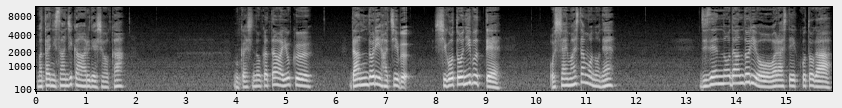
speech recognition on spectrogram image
また2、3時間あるでしょうか。昔の方はよく段取り8部、仕事2部っておっしゃいましたものね。事前の段取りを終わらせていくことが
